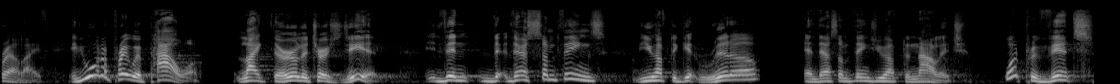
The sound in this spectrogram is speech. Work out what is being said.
prayer life? If you want to pray with power, like the early church did, then th- there's some things you have to get rid of, and there's some things you have to knowledge. What prevents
